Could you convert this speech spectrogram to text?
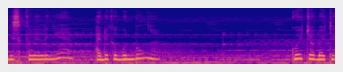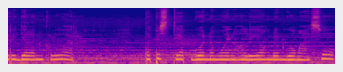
di sekelilingnya ada kebun bunga. Gue coba cari jalan keluar. Tapi setiap gue nemuin Holyong dan gue masuk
